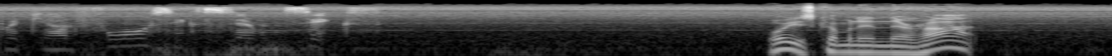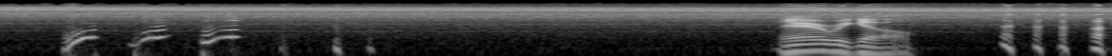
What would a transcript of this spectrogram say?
Brickyard 4676. Boy, he's coming in there hot. there we go.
